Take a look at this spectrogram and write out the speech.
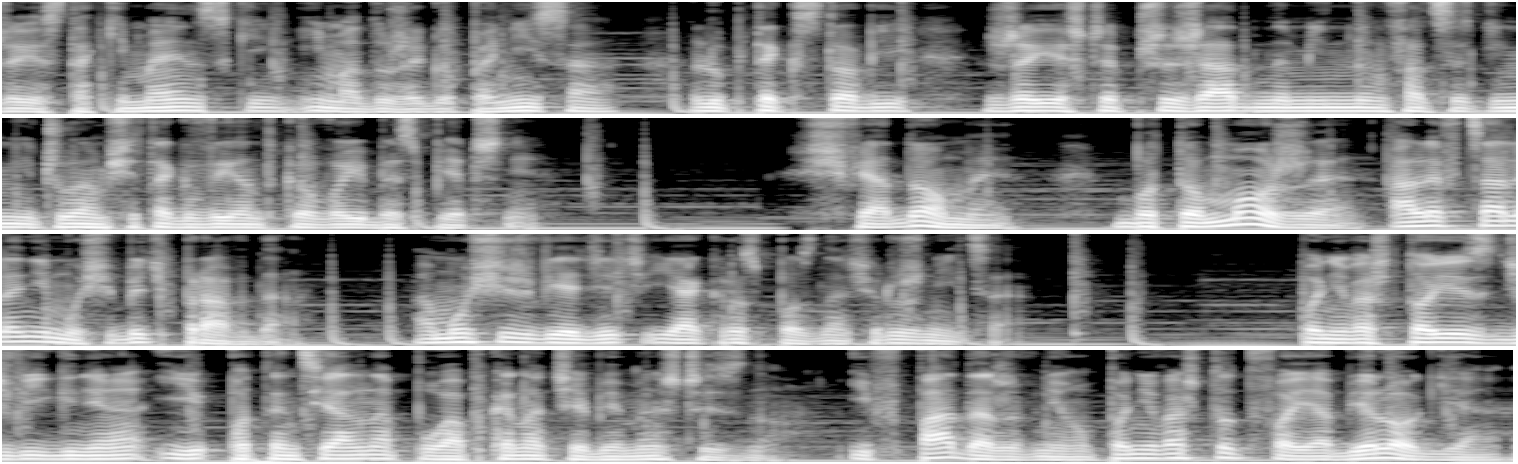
że jest taki męski i ma dużego penisa, lub tekstowi, że jeszcze przy żadnym innym facecie nie czułam się tak wyjątkowo i bezpiecznie. Świadomy bo to może, ale wcale nie musi być prawda, a musisz wiedzieć, jak rozpoznać różnicę. Ponieważ to jest dźwignia i potencjalna pułapka na ciebie, mężczyzno. I wpadasz w nią, ponieważ to twoja biologia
